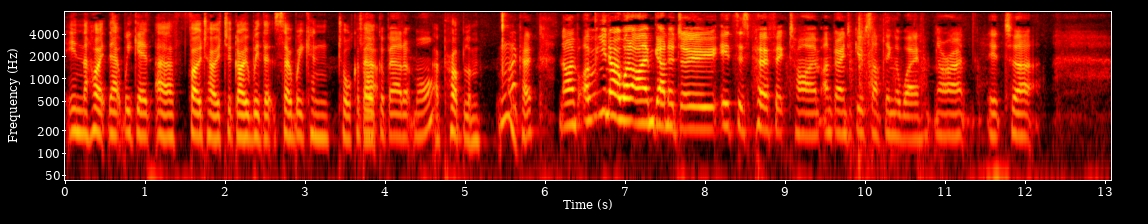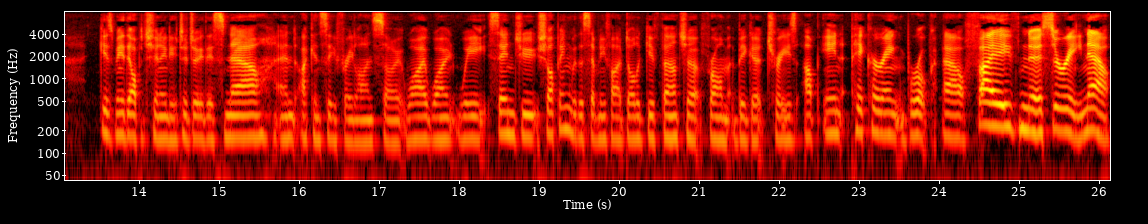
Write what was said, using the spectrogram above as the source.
in the hope that we get a photo to go with it, so we can talk about, Talk about it more. a problem. Mm. Okay. No, I'm, oh, you know what I'm going to do? It's this perfect time. I'm going to give something away. All right. It uh, gives me the opportunity to do this now, and I can see free lines. So why won't we send you shopping with a $75 gift voucher from Bigger Trees up in Pickering Brook, our fave nursery. Now,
